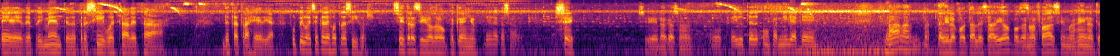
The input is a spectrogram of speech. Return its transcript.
eh, deprimente, depresivo está de esta, de esta tragedia. Pupilo dice que dejó tres hijos. Sí, tres hijos de los pequeños. ¿De era casado? Sí. Sí, era casado. Ok, ¿y ustedes con familia que Nada, pedirle fortaleza a Dios porque no es fácil, imagínate.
